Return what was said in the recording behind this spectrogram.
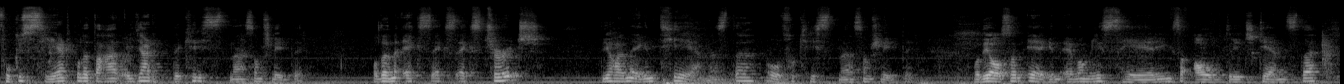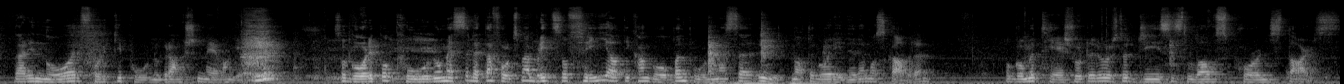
fokusert på dette her å hjelpe kristne som sliter. Og denne XXX Church de har en egen tjeneste overfor kristne som sliter. Og de har også en egen evangeliserings- og outreach-tjeneste der de når folk i pornobransjen med evangeliet. Så går de på pornomesser. Dette er folk som er blitt så fri at de kan gå på en pornomesse uten at det går inn i dem og skader dem. Og går med T-skjorter hvor det står 'Jesus loves porn stars'.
